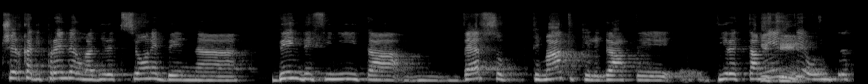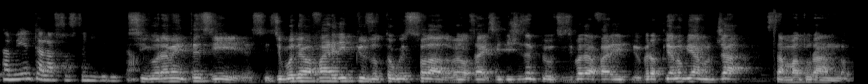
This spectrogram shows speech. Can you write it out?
cerca di prendere una direzione ben, ben definita mh, verso tematiche legate eh, direttamente sì, sì. o indirettamente alla sostenibilità. Sicuramente sì, sì, si poteva fare di più sotto questo lato, però sai, si dice sempre così, si poteva fare di più, però piano piano già sta maturando.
